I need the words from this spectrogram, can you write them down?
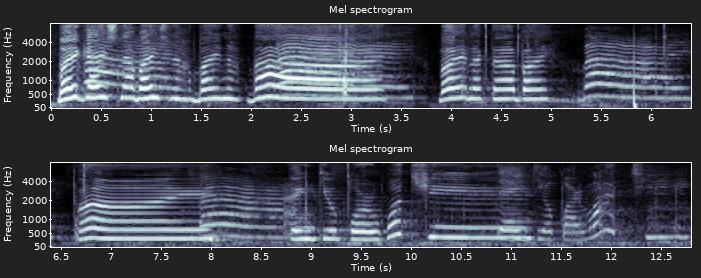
Bye guys na, bye na, bye na, bye. Bye like na, bye. Bye. Bye. Bye. Thank you for watching. Thank you for watching.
